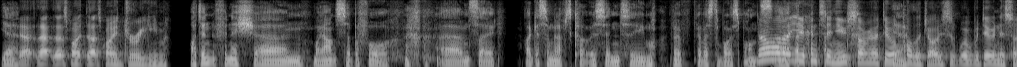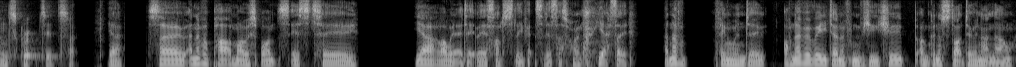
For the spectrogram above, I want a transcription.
yeah. Yeah, that, that's my that's my dream. I didn't finish um, my answer before. um, so I guess I'm going to have to cut this into my, the, the rest of my response. No, Uh, you continue. Sorry, I do Yeah. apologise. We're, we're doing this unscripted, so. Yeah. So another part of my response is to, yeah, I won't edit this. I'll just leave it as it is. That's fine. yeah. So another thing I'm going to do. I've never really done anything with YouTube. I'm going to start doing that now.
